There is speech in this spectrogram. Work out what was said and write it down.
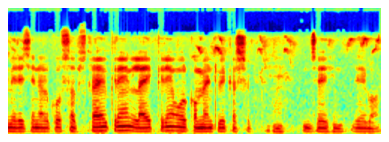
मेरे चैनल को सब्सक्राइब करें, लाइक करें और कमेंट भी कर सकते हैं। जय हिंद, जय भारत।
